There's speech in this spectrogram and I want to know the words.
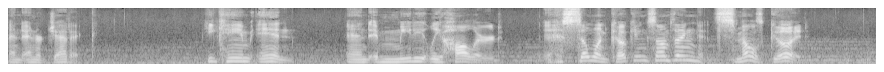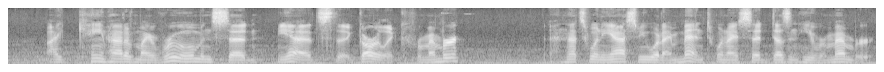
and energetic. He came in and immediately hollered, Is someone cooking something? It smells good. I came out of my room and said, Yeah, it's the garlic, remember? And that's when he asked me what I meant when I said, Doesn't he remember?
